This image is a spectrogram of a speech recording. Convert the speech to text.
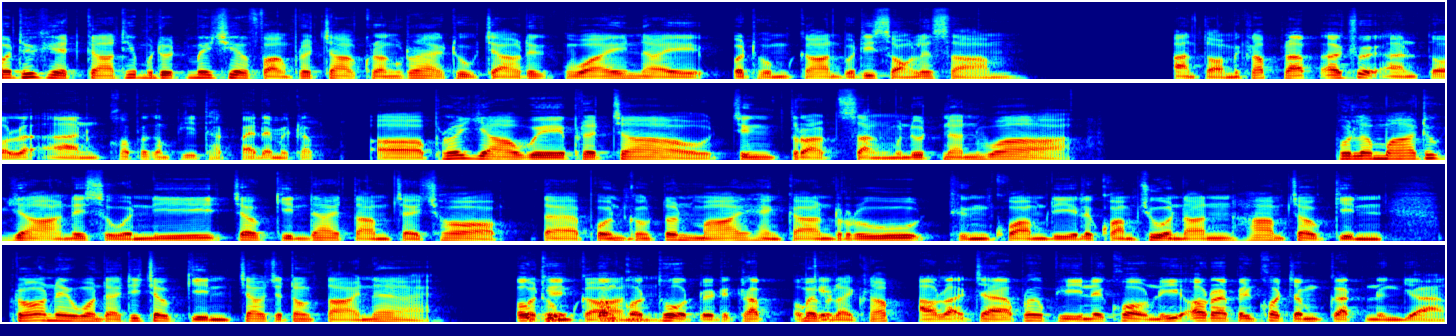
บันทึกเหตุการณ์ที่มนุษย์ไม่เชื่อฟังพระเจ้าครั้งแรกถูกจารึกไว้ในปฐมกาลบทที่ 2 และ 3 อ่านต่อไหมครับครับเอาช่วยอ่านต่อและอ่านข้อพระคัมภีร์ถัดไปได้ไหมครับเอ่อพระยาเวห์พระเจ้าจึงตรัสสั่งมนุษย์นั้นว่า ผลไม้ทุกอย่างในสวนนี้เจ้ากินได้ตามใจชอบ แต่ผลของต้นไม้แห่งการรู้ถึงความดีและความชั่วนั้นห้ามเจ้ากิน เพราะในวันใดที่เจ้ากินเจ้าจะต้องตายแน่ โอเคปฐมกาลต้องขอโทษด้วยนะครับโอคไม่เป็นไรครับ เอาละจากพระคัมภีร์ในข้อนี้อะไรเป็นข้อจำกัดหนึ่งอย่าง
